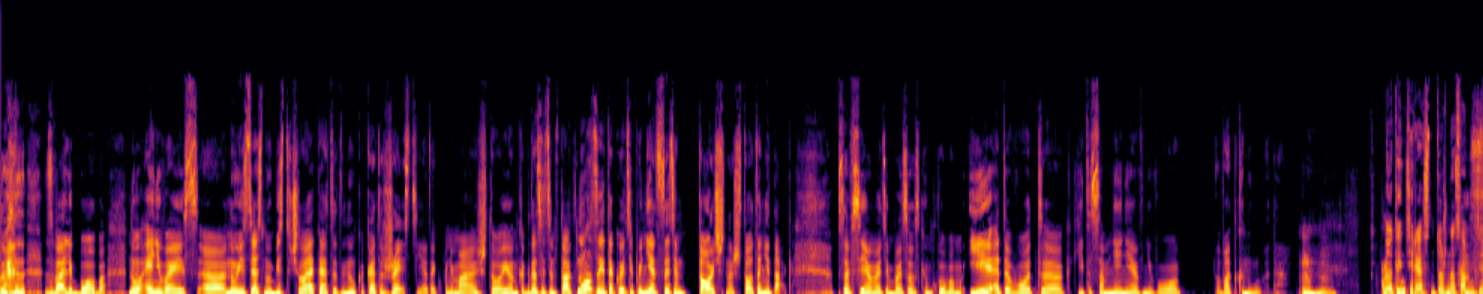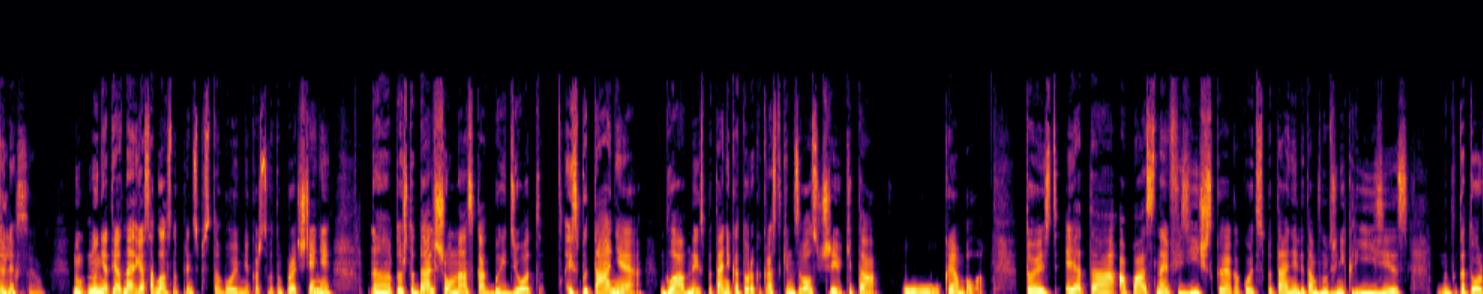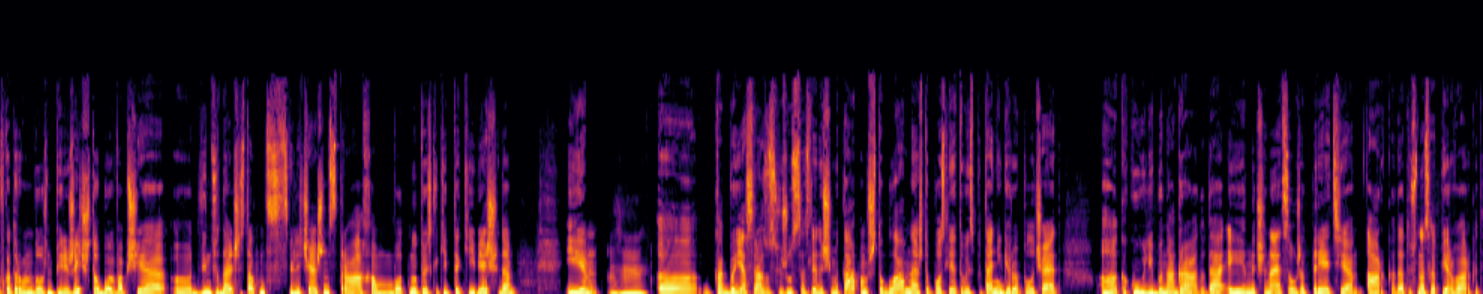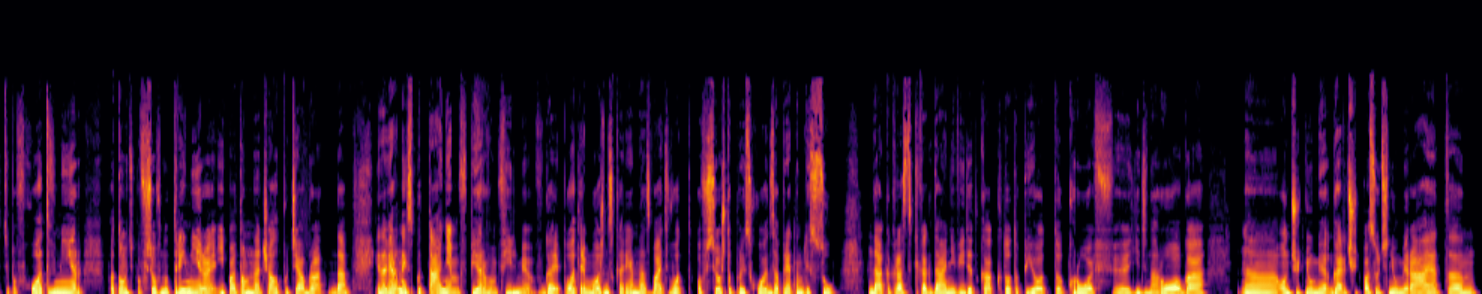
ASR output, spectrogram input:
звали, Боба. Ну, anyways, э, ну, естественно, убийство человека — это, ну, какая-то жесть, я так понимаю, что... И он когда с этим столкнулся, и такой, типа, нет, с этим точно что-то не так со всем этим бойцовским клубом. И это вот э, какие-то сомнения в него воткнуло, да. Ну, это интересно тоже, на самом I деле. So. Ну, ну нет, я, я согласна, в принципе, с тобой, мне кажется, в этом прочтении. А, потому что дальше у нас как бы идет испытание, главное испытание, которое как раз-таки называлось в чреве кита у, у Кэмпбелла. То есть это опасное физическое какое-то испытание или там внутренний кризис, который, в котором он должен пережить, чтобы вообще э, двинуться дальше, столкнуться с величайшим страхом, вот, ну, то есть какие-то такие вещи, да. И угу. э, как бы я сразу свяжусь со следующим этапом, что главное, что после этого испытания герой получает э, какую-либо награду, да, и начинается уже третья арка, да, то есть у нас первая арка это типа вход в мир, потом типа все внутри мира, и потом начало пути обратно, да. И, наверное, испытанием в первом фильме в Гарри Поттере можно скорее назвать вот все, что происходит в запретном лесу, да, как раз-таки, когда они видят, как кто-то пьет кровь э, единорога, он чуть не умер, Гарри чуть по сути не умирает mm-hmm,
